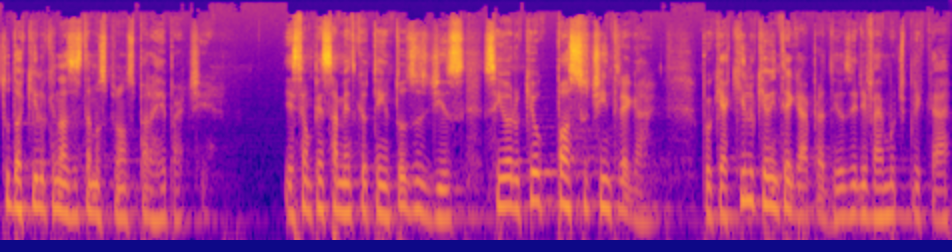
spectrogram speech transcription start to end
tudo aquilo que nós estamos prontos para repartir. Esse é um pensamento que eu tenho todos os dias. Senhor, o que eu posso te entregar? Porque aquilo que eu entregar para Deus, Ele vai multiplicar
